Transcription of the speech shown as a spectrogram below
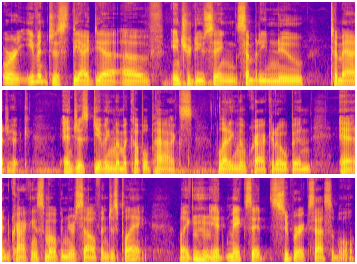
or even just the idea of introducing somebody new to Magic and just giving them a couple packs, letting them crack it open, and cracking some open yourself and just playing. Like it makes it super accessible.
